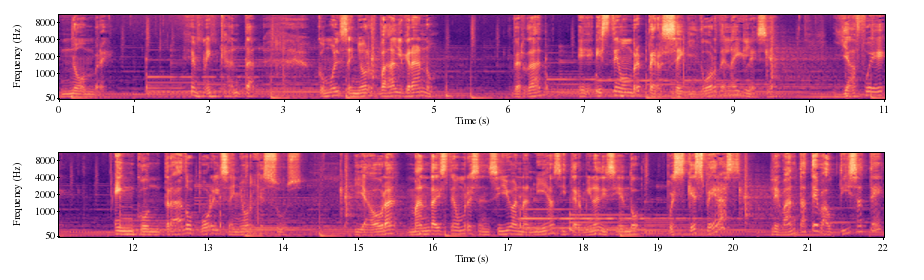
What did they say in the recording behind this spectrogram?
nombre. Me encanta cómo el Señor va al grano, ¿verdad? E, este hombre perseguidor de la iglesia ya fue encontrado por el Señor Jesús y ahora manda a este hombre sencillo Ananías y termina diciendo, pues ¿qué esperas? Levántate, bautízate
